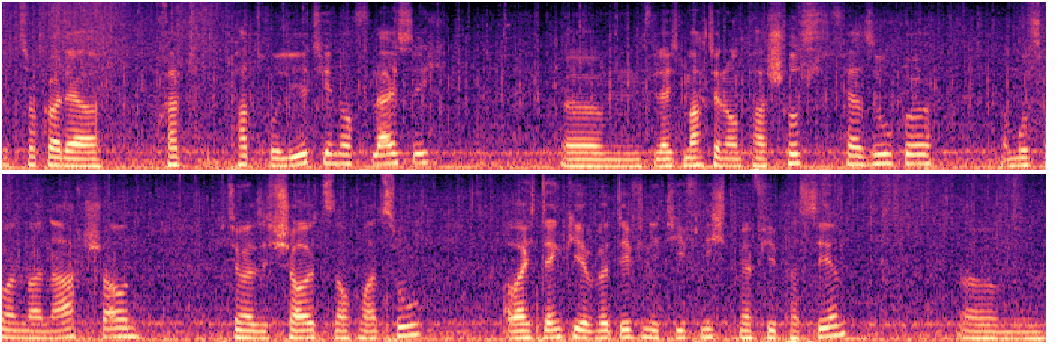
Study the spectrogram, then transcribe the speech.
Der Zocker, der pat patrouilliert hier noch fleißig. Ähm, vielleicht macht er noch ein paar Schussversuche. Da muss man mal nachschauen. Beziehungsweise ich schaue jetzt noch mal zu. Aber ich denke, hier wird definitiv nicht mehr viel passieren. Ähm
